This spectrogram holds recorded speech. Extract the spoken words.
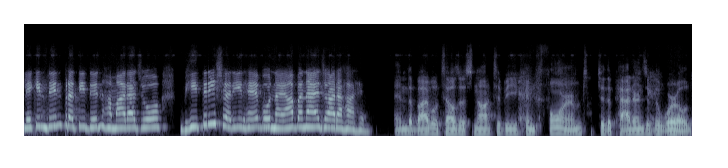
लेकिन दिन प्रतिदिन हमारा जो भीतरी शरीर है वो नया बनाया जा रहा है And the Bible tells us not to be conformed to the patterns of the world,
